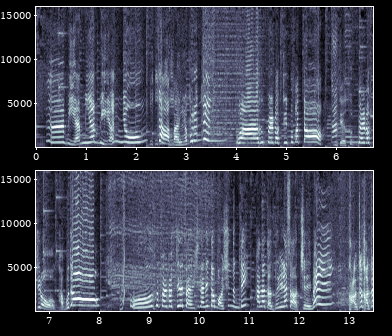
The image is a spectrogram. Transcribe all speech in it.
으, 미안 미안 미안요! 다 말라버렸네! 와 흡혈박쥐 뽑았다! 이제 흡혈박쥐로 가보자! 오 흡혈박쥐를 변신하니 더 멋있는데? 하나 더 늘려서 출발! 가자 가자!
